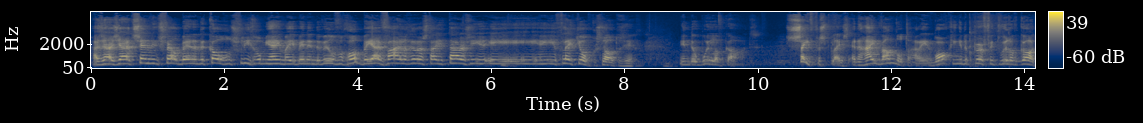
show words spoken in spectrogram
Hij zei: Als jij het zendingsveld bent en de kogels vliegen om je heen, maar je bent in de wil van God, ben jij veiliger dan sta je thuis in je, in opgesloten zit. In the will of God. Safest place. En hij wandelt daarin. Walking in the perfect will of God.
